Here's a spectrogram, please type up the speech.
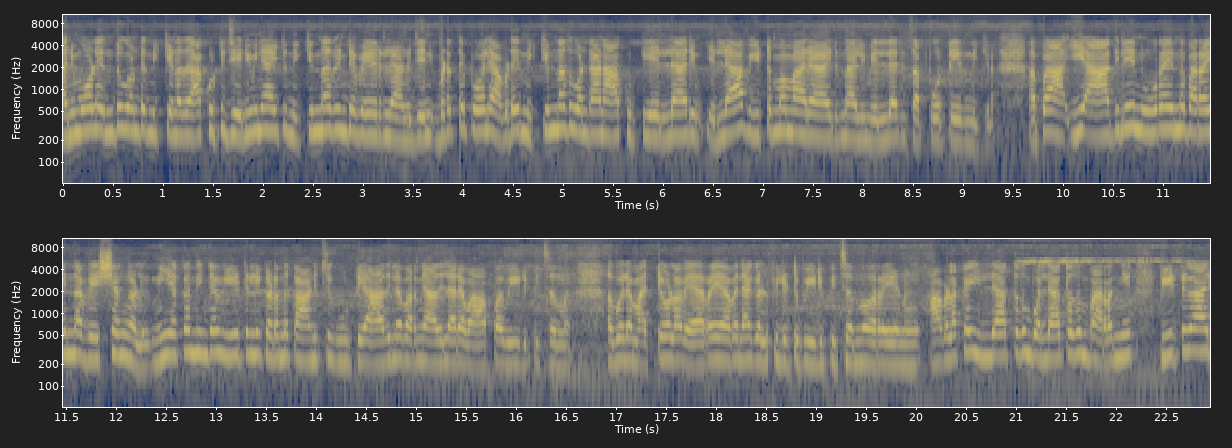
അനുമോൾ എന്തുകൊണ്ട് നിൽക്കണത് ആ കുട്ടി ജെനുവിനായിട്ട് നിൽക്കുന്നതിന്റെ പേരിലാണ്. ജെനു ഇവിടത്തെ പോലെ അവിടെ നിൽക്കുന്നത് കൊണ്ടാണ് ആ കുട്ടിയെ എല്ലാവരും എല്ലാ വീട്ടമ്മമാരായിരുന്നാലും എല്ലാവരും സപ്പോർട്ട് ചെയ്ത് നിൽക്കണം അപ്പോൾ ഈ ആദിലെ നൂറ എന്ന് പറയുന്ന വിഷങ്ങൾ നീയൊക്കെ നിന്റെ വീട്ടിൽ കിടന്ന് കാണിച്ചു കൂട്ടി. ആദില പറഞ്ഞ് ആദിലാരെ വാപ്പ പീഡിപ്പിച്ചെന്ന്. അതുപോലെ മറ്റോളെ വേറെ അവനെ ഗൾഫിലിട്ട് പീഡിപ്പിച്ചെന്ന് പറയണ്. അവളൊക്കെ ഇല്ലാത്തതും പൊല്ലാത്തതും പറഞ്ഞ് വീട്ടുകാർ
